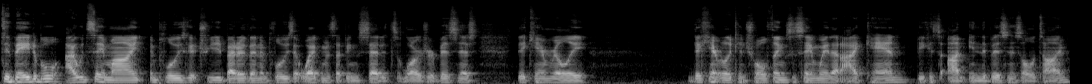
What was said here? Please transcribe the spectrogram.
Debatable. I would say my employees get treated better than employees at Wegmans. That being said, it's a larger business. They can't really they can't really control things the same way that I can because I'm in the business all the time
